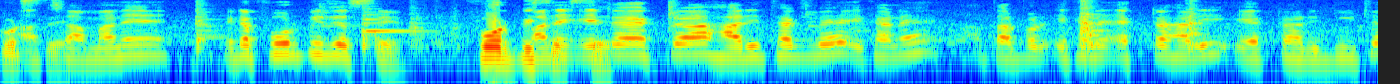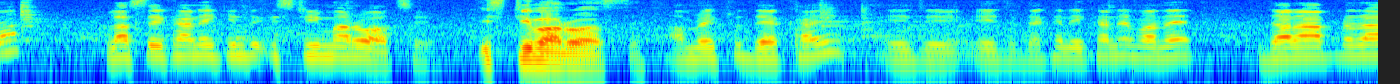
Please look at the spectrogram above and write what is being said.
করছে। আচ্ছা মানে এটা ফোর পিসের সেট ফোর মানে এটা একটা হাড়ি থাকবে এখানে তারপর এখানে একটা হাড়ি একটা হাড়ি দুইটা প্লাস এখানে কিন্তু স্টিমারও আছে। স্টিমারও আছে। আমরা একটু দেখাই এই যে এই যে দেখেন এখানে মানে যারা আপনারা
